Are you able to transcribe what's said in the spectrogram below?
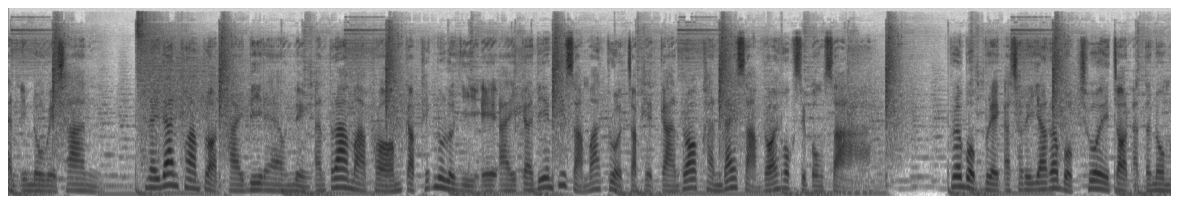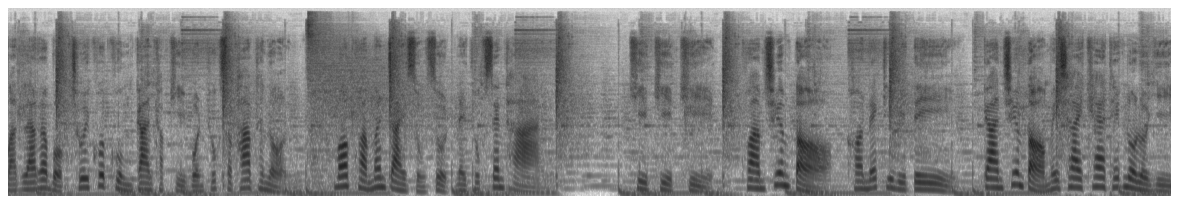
and Innovation ในด้านความปลอดภัย BL1 Ultra มาพร้อมกับเทคโนโลยี AI Guardian ที่สามารถตรวจจับเหตุการณ์รอบคันได้ 360 องศา ระบบเบรกอัจฉริยะระบบช่วยจอดอัตโนมัติและระบบช่วยควบคุมการขับขี่บนทุกสภาพถนน มอบความมั่นใจสูงสุดในทุกเส้นทาง ขีดขีดขีด ความเชื่อมต่อ connectivity การเชื่อมต่อไม่ใช่แค่เทคโนโลยี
